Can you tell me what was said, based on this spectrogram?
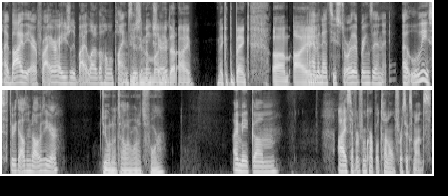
I buy the air fryer. I usually buy a lot of the home appliances using the money sure. that I make at the bank. Um, I, I have an Etsy store that brings in at least three thousand dollars a year. Do you want to tell her what it's for? I make um I suffered from carpal tunnel for 6 months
